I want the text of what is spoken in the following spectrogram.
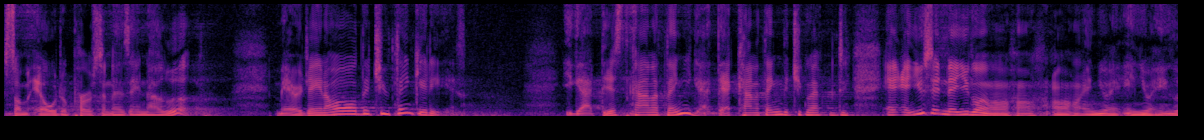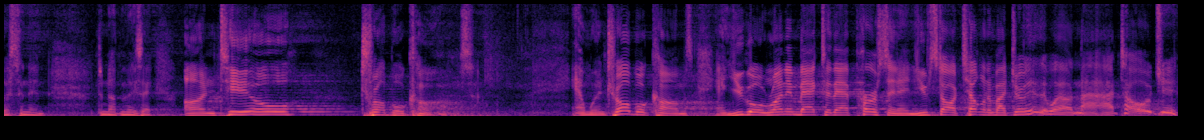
some elder person and say, now look, marriage ain't all that you think it is. You got this kind of thing, you got that kind of thing that you're gonna have to do. And, and you sitting there, you going, uh-huh, uh-huh, and you ain't, and you ain't listening to nothing. They say, until trouble comes. And when trouble comes and you go running back to that person and you start telling them about your, well, nah, I told you.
